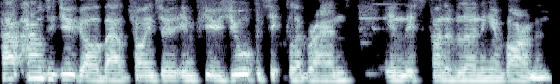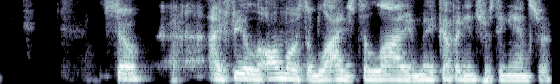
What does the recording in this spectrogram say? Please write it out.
how, how did you go about trying to infuse your particular brand in this kind of learning environment? So I feel almost obliged to lie and make up an interesting answer.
